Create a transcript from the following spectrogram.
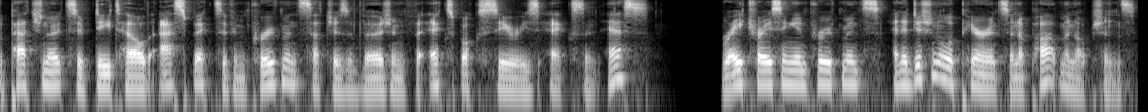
The patch notes have detailed aspects of improvements such as a version for Xbox Series X and S, ray tracing improvements, and additional appearance and apartment options.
